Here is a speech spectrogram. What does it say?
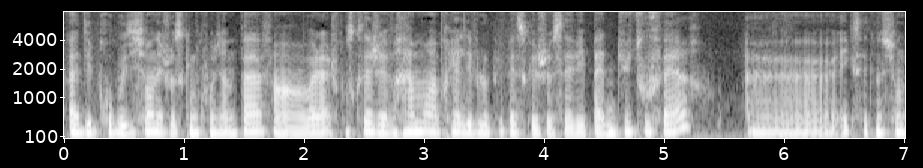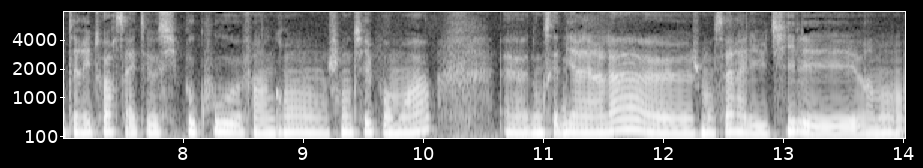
à des propositions, des choses qui ne me conviennent pas. Enfin voilà, je pense que ça j'ai vraiment appris à le développer parce que je savais pas du tout faire. Et que cette notion de territoire, ça a été aussi beaucoup, enfin un grand chantier pour moi. Donc cette guerrière-là, euh, je m'en sers, elle est utile et vraiment,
